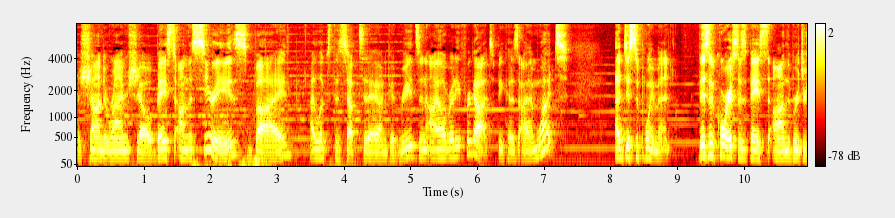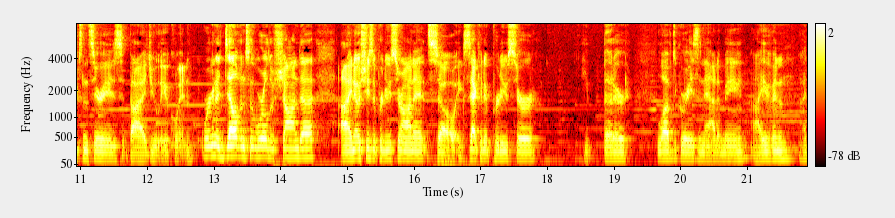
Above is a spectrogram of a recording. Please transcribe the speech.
a Shonda Rhimes show based on the series by. I looked this up today on Goodreads and I already forgot because I am what? A disappointment. This, of course, is based on the Bridgerton series by Julia Quinn. We're going to delve into the world of Shonda. I know she's a producer on it, so executive producer, you better. Loved Grey's Anatomy. I even I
